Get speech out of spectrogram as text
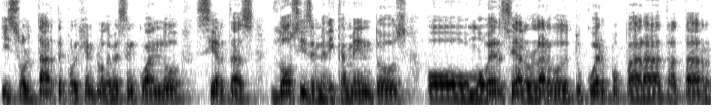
y soltarte, por ejemplo, de vez en cuando ciertas dosis de medicamentos o moverse a lo largo de tu cuerpo para tratar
